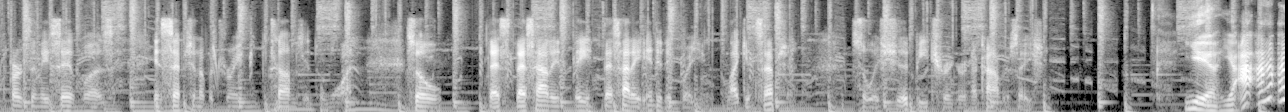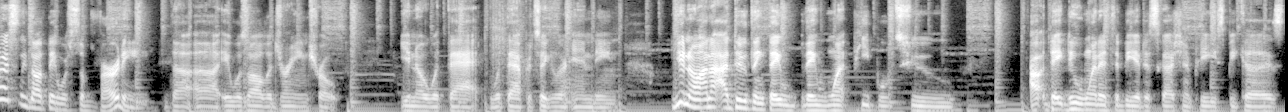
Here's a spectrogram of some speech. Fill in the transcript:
The first thing they said was Inception of a dream becomes into one. So that's that's how they, they that's how they ended it for you, like Inception. So it should be triggering a conversation. Yeah, yeah. I, I honestly thought they were subverting the uh it was all a dream trope, you know, with that with that particular ending. You know, and I, I do think they they want people to uh, they do want it to be a discussion piece because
